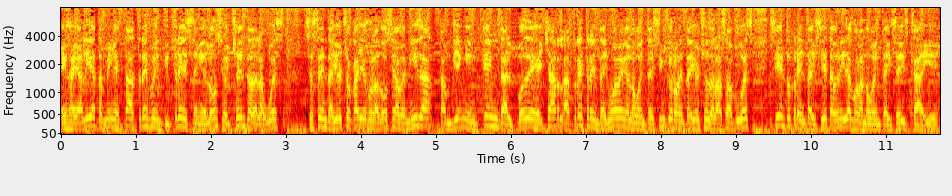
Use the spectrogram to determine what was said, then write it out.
En Hialeah también está a 323. En el 1180 de la West 68 calle con la 12 Avenida. También en Kendall puedes echarla a 339 en el 9598 de la Southwest 137 Avenida con la 96 calle.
